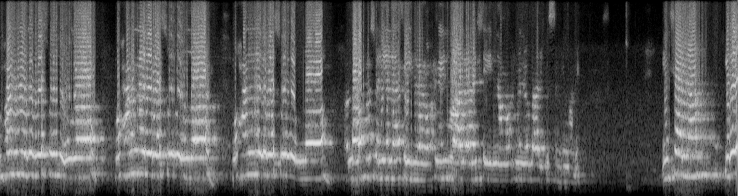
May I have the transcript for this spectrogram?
محمد رسول الله محمد رسول الله محمد رسول الله محمد رسول الله محمد رسول الله اللهم صل على سيدنا محمد وعلى ال سيدنا محمد وبارك وسلم عليه இன்ஷா அல்லாஹ் இதோட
